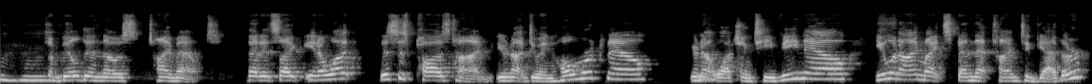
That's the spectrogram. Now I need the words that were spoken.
mm-hmm. to build in those timeouts. That it's like, you know what, this is pause time. You're not doing homework now. You're mm-hmm. not watching TV now. You and I might spend that time together.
